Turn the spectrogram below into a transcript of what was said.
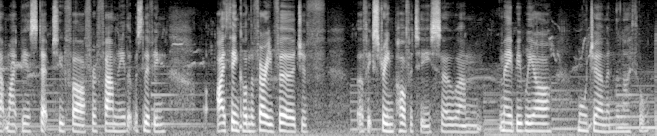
that might be a step too far for a family that was living, I think, on the very verge of, of extreme poverty. So um, maybe we are more German than I thought.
